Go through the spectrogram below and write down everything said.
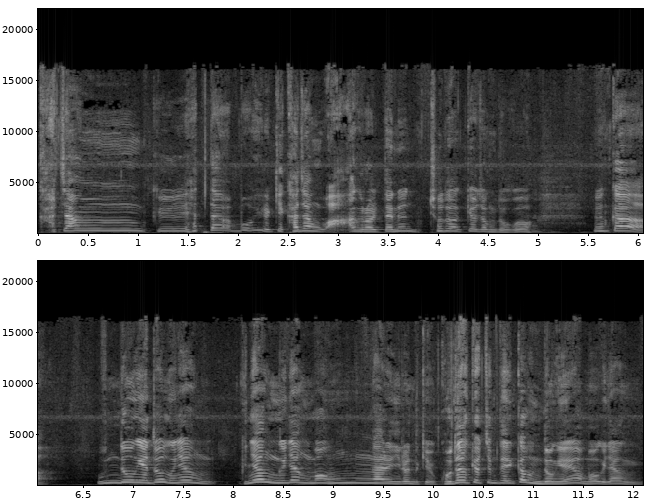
가장 그 했다 뭐 이렇게 가장 와 그럴 때는 초등학교 정도고. 그러니까 운동에도 그냥 그냥 그냥 뭐 음, 하는 이런 느낌. 고등학교쯤 되니까 운동이에요. 뭐 그냥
